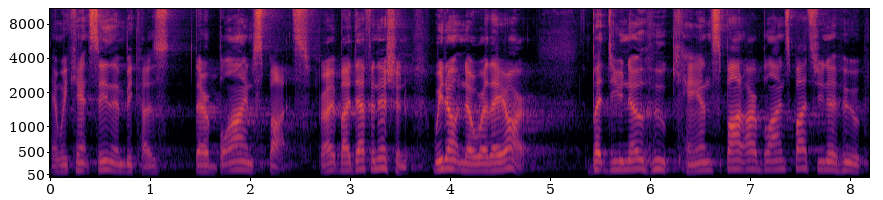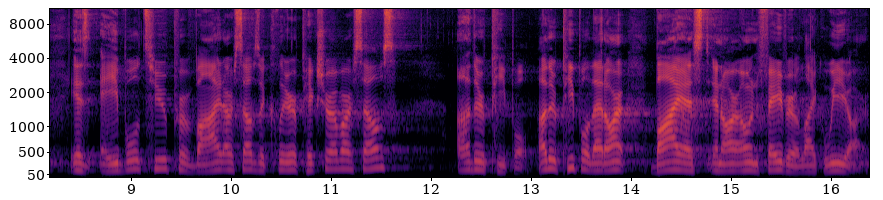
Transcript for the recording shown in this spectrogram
and we can't see them because they're blind spots, right? By definition, we don't know where they are. But do you know who can spot our blind spots? Do you know who is able to provide ourselves a clearer picture of ourselves? Other people. Other people that aren't biased in our own favor like we are.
